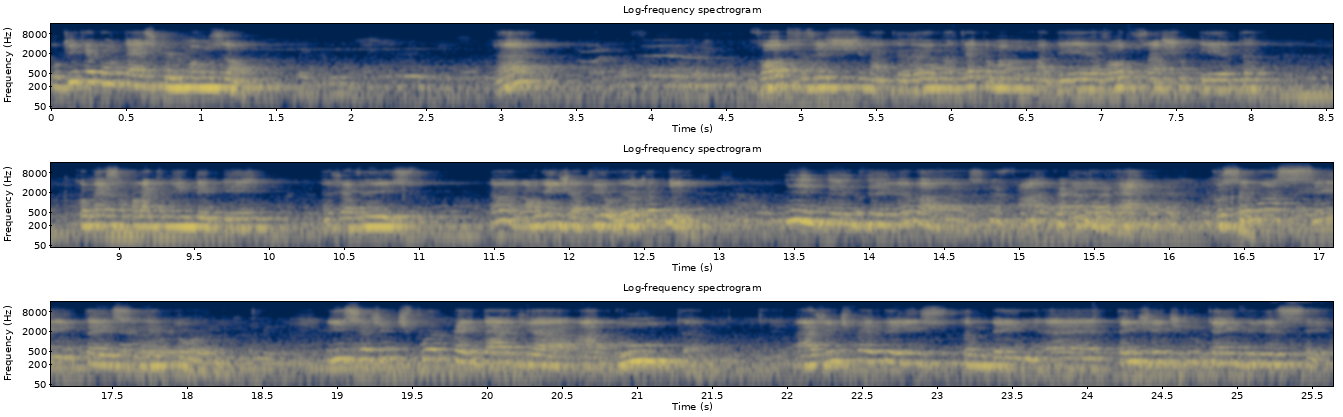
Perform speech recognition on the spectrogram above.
O que, que acontece com o irmãozão? Hã? Volta a fazer xixi na cama, quer tomar mamadeira, volta a usar a chupeta, começa a falar que nem bebê. Já viu isso? Alguém já viu? Eu já vi. Você não aceita esse retorno. E se a gente for para a idade adulta, a gente vai ver isso também. É, tem gente que não quer envelhecer.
